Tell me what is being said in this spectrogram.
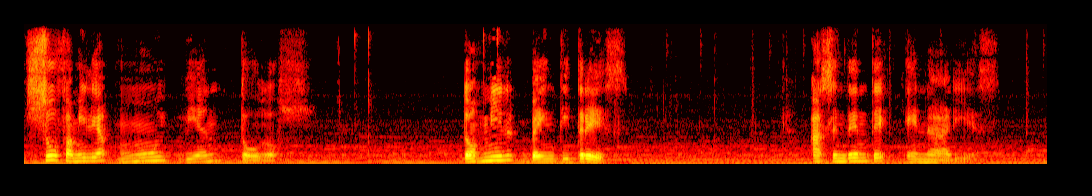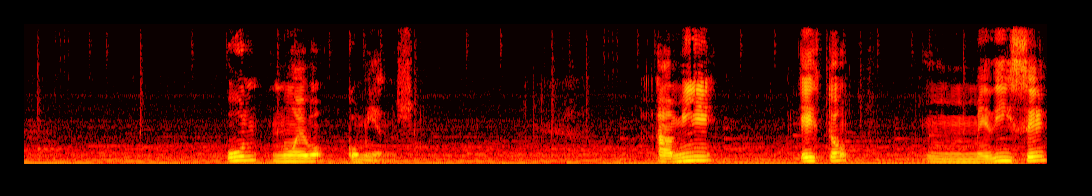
su familia muy bien todos. 2023. Ascendente en Aries. un nuevo comienzo. A mí esto me dice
